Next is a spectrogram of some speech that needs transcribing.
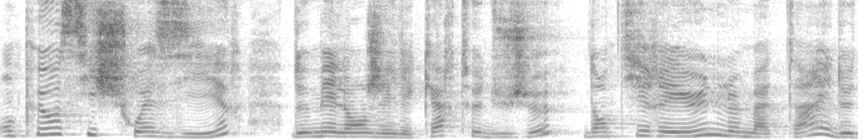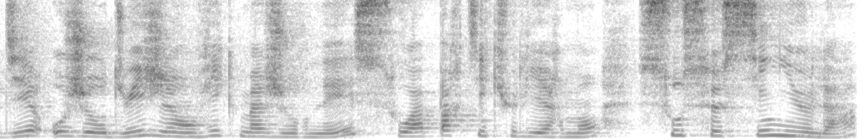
on peut aussi choisir de mélanger les cartes du jeu, d'en tirer une le matin et de dire aujourd'hui, j'ai envie que ma journée soit particulièrement sous ce signe-là,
